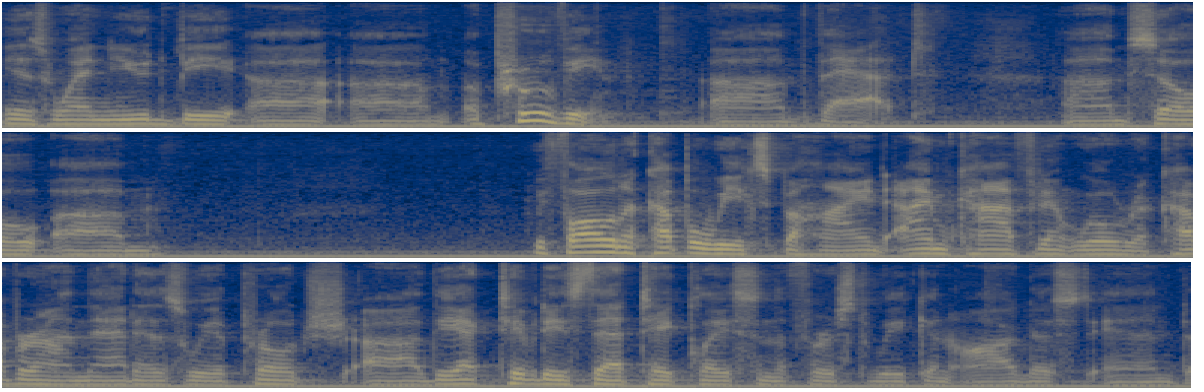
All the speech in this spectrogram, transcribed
is when you'd be uh, um, approving uh, that. Um, So um, We've fallen a couple weeks behind. I'm confident we'll recover on that as we approach uh, the activities that take place in the first week in August and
